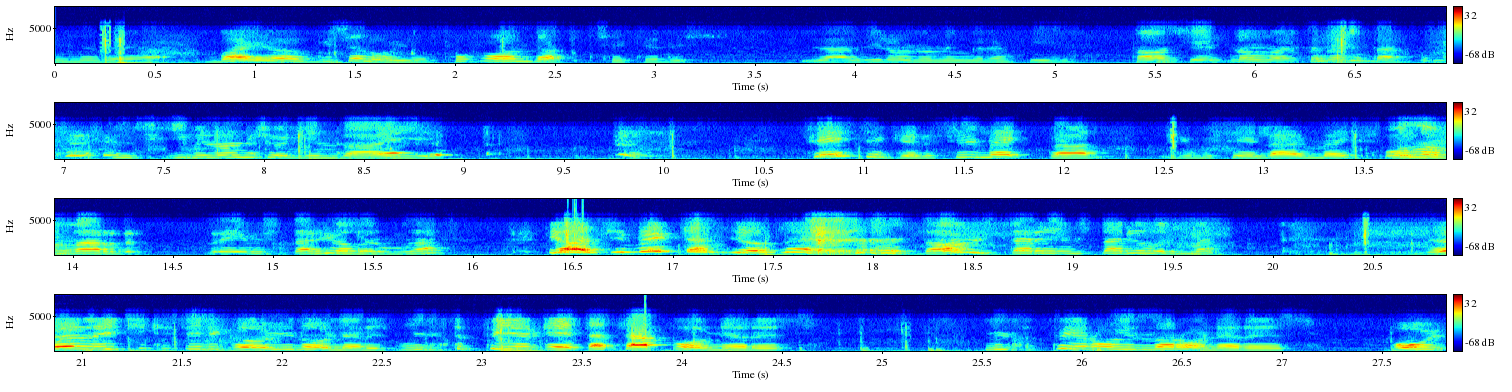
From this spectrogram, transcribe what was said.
yine de ya. Bayağı güzel oyun. FUFO 14 çekeriz. Güzel değil onun grafiği. Tavsiye etmem arkadaşlar. 2013 oyunun daha iyi. Şey çekeriz. Smackdown gibi şeyler. Max Oğlum var Rey Mysterio olurum lan. Ya Smackdown diyorsun. Tamam işte Rey Mysterio olurum ben. Öyle iki kişilik oyun oynarız. Multiplayer GTA Sap oynarız. Multiplayer oyunlar oynarız. Oy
